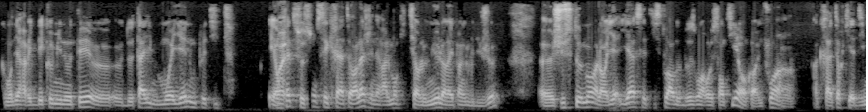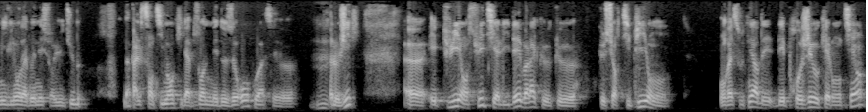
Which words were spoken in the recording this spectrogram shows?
comment dire, avec des communautés euh, de taille moyenne ou petite. Et en fait, ce sont ces créateurs-là généralement qui tirent le mieux leur épingle du jeu. Euh, justement, alors il y a, y a, cette histoire de besoin ressenti. Encore une fois, un, un créateur qui a 10 millions d'abonnés sur YouTube n'a pas le sentiment qu'il a besoin de mes 2 euros, quoi. C'est euh, mm. logique. Euh, et puis ensuite, il y a l'idée, voilà, que, que, que, sur Tipeee, on, on va soutenir des, des, projets auxquels on tient,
